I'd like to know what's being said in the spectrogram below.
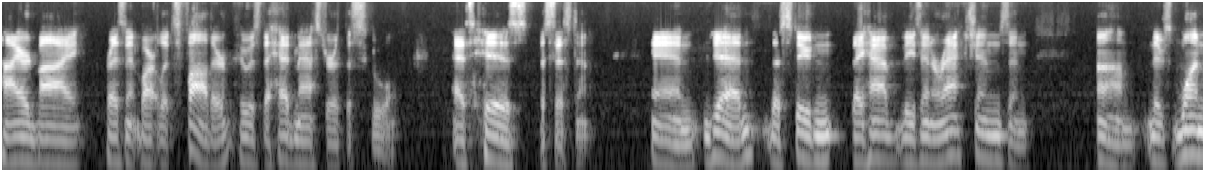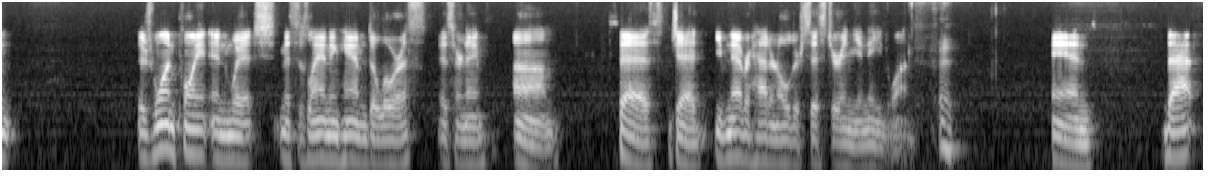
hired by President Bartlet's father, who is the headmaster at the school, as his assistant. And Jed, the student, they have these interactions, and um, there's one there's one point in which Mrs. Landingham, Dolores is her name, um, says, Jed, you've never had an older sister and you need one. And that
